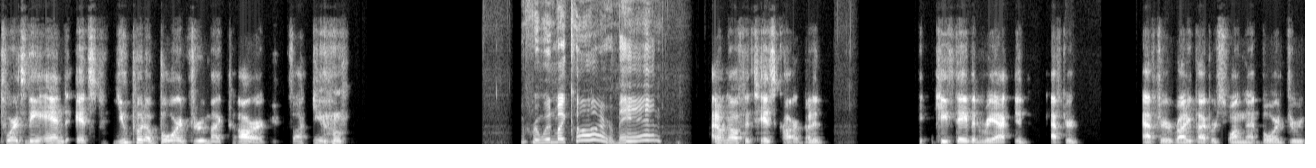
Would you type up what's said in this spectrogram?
towards the end, it's you put a board through my car. Fuck you. You ruined my car, man. I don't know if it's his car, but it Keith David reacted after after Roddy Piper swung that board through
